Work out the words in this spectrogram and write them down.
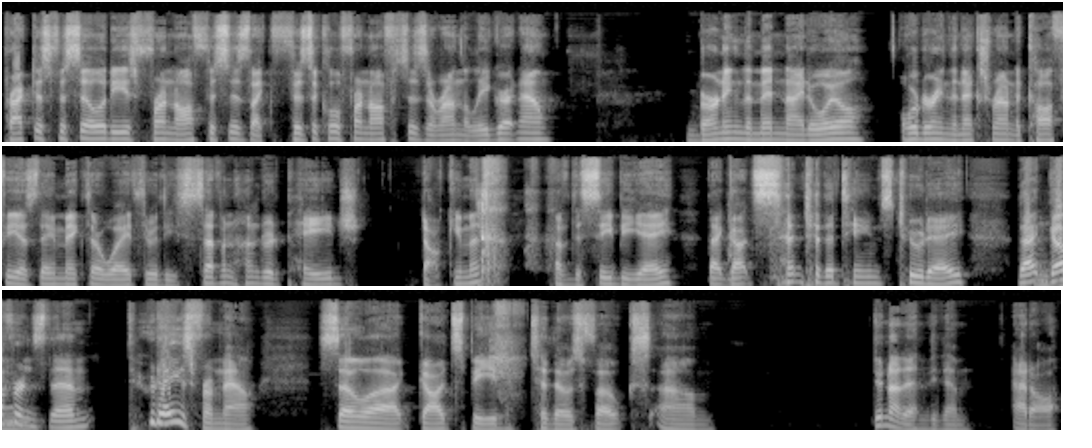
practice facilities, front offices, like physical front offices around the league right now, burning the midnight oil ordering the next round of coffee as they make their way through the 700 page document of the CBA that got sent to the teams today that mm-hmm. governs them two days from now. So, uh, Godspeed to those folks. Um, do not envy them at all.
